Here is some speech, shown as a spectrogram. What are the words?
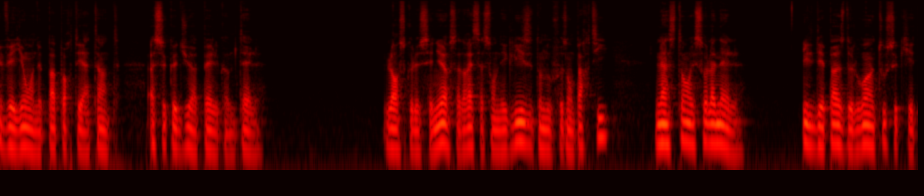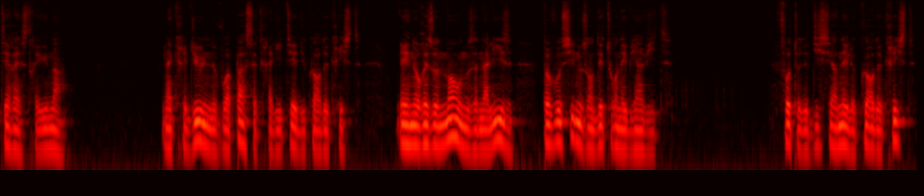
Veillons à ne pas porter atteinte à ce que Dieu appelle comme tel. Lorsque le Seigneur s'adresse à son Église dont nous faisons partie, l'instant est solennel. Il dépasse de loin tout ce qui est terrestre et humain. L'incrédule ne voit pas cette réalité du corps de Christ, et nos raisonnements ou nos analyses peuvent aussi nous en détourner bien vite. Faute de discerner le corps de Christ,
